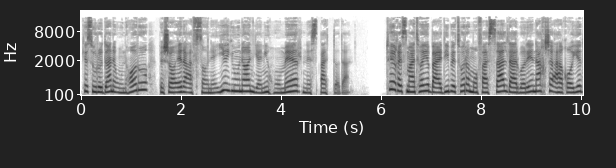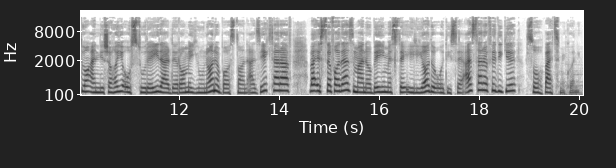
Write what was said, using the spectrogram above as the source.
که سرودن اونها رو به شاعر افسانه‌ای یونان یعنی هومر نسبت دادن. توی قسمت های بعدی به طور مفصل درباره نقش عقاید و اندیشه های استورهی در درام یونان باستان از یک طرف و استفاده از منابعی مثل ایلیاد و اودیسه از طرف دیگه صحبت می‌کنیم.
